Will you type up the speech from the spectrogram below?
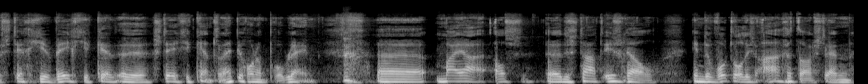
stegje, weegje, ken, steegje kent. Dan heb je gewoon een probleem. maar ja, als de staat Israël in de wortel is aangetast en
